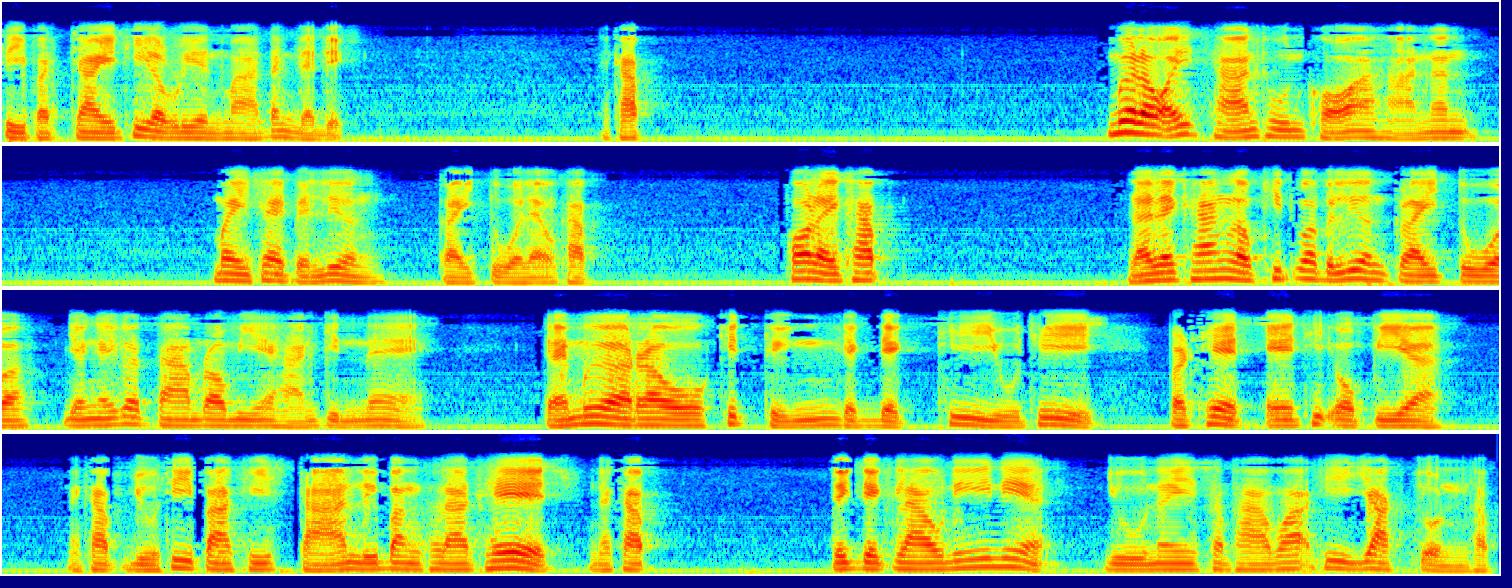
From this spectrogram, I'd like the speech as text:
สี่ปัจจัยที่เราเรียนมาตั้งแต่เด็กนะครับ เมื่อเราอธิษฐานทูลขออาหารนั้น ไม่ใช่เป็นเรื่องไกลตัวแล้วครับ เพราะอะไรครับ หลายๆครั้งเราคิดว่าเป็นเรื่องไกลตัว ยังไงก็ตามเรามีอาหารกินแน่ แต่เมื่อเราคิดถึงเด็กๆที่อยู่ที่ประเทศเอธิโอเปียนะครับ อยู่ที่ปากีสถานหรือบังคลาเทศนะครับ เด็กๆเหล่านี้เนี่ยอยู่ในสภาวะที่ยากจนครับ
